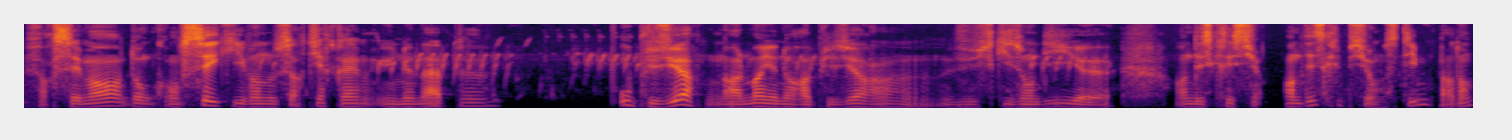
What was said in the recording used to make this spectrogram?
forcément, donc on sait qu'ils vont nous sortir quand même une map ou plusieurs. Normalement il y en aura plusieurs, hein, vu ce qu'ils ont dit euh, en description, en description Steam, pardon.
